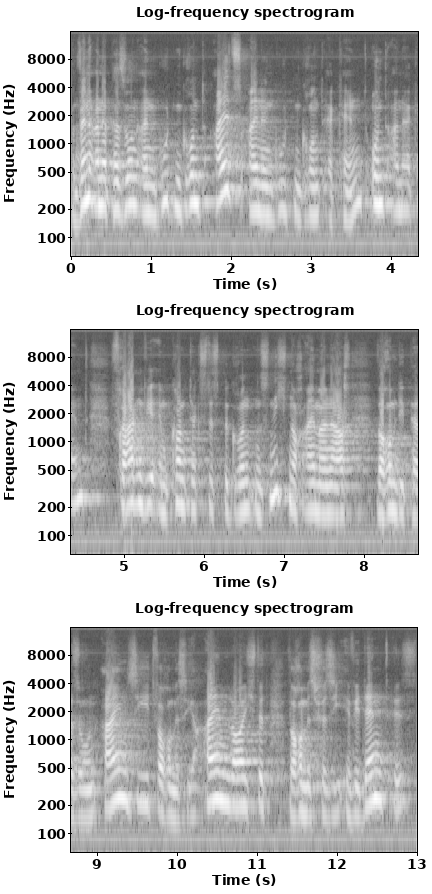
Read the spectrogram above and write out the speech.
Und wenn eine Person einen guten Grund als einen guten Grund erkennt und anerkennt, fragen wir im Kontext des Begründens nicht noch einmal nach, warum die Person einsieht, warum es ihr einleuchtet, warum es für sie evident ist,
